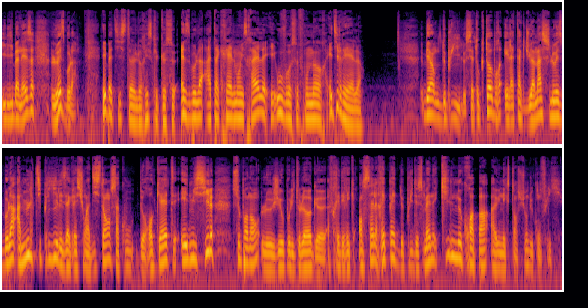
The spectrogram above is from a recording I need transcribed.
libanaise, le Hezbollah. Et Baptiste, le risque que ce Hezbollah attaque réellement Israël et ouvre ce front nord est-il réel? Eh bien, depuis le 7 octobre et l'attaque du Hamas, le Hezbollah a multiplié les agressions à distance à coups de roquettes et de missiles. Cependant, le géopolitologue euh, Frédéric Ancel répète depuis des semaines qu'il ne croit pas à une extension du conflit.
